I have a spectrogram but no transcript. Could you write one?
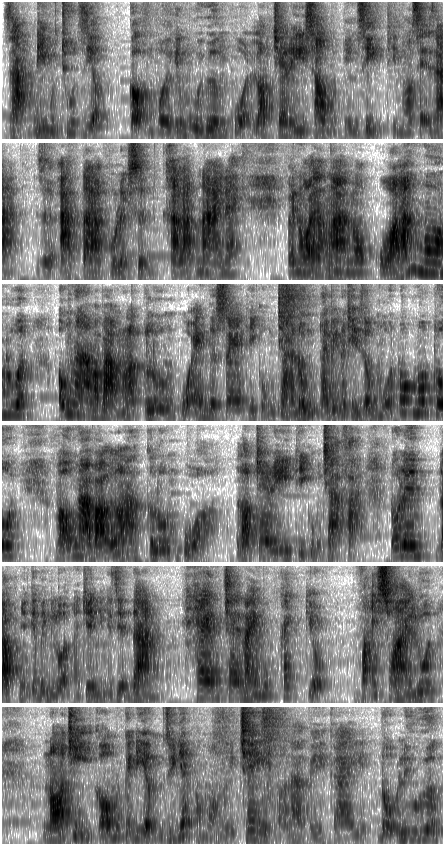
giảm đi một chút rượu cộng với cái mùi hương của Lord Cherry sau một tiếng xịt thì nó sẽ ra The Atta Collection Khalat 9 này phải nói rằng là nó quá ngon luôn. Ông nào mà bảo nó là clone của Enderse thì cũng chả đúng, tại vì nó chỉ giống mỗi top nốt thôi. Mà ông nào bảo nó là clone của Lord Cherry thì cũng chả phải. Tôi lên đọc những cái bình luận ở trên những cái diễn đàn khen chai này một cách, kiểu, vãi xoài luôn. Nó chỉ có một cái điểm duy nhất mà mọi người chê, đó là về cái độ lưu hương.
